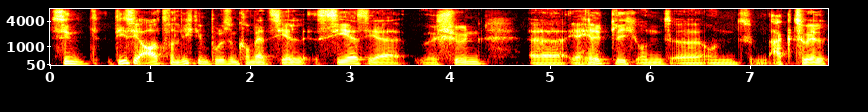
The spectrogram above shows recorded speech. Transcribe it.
sind diese Art von Lichtimpulsen kommerziell sehr, sehr schön äh, erhältlich und, äh, und aktuell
